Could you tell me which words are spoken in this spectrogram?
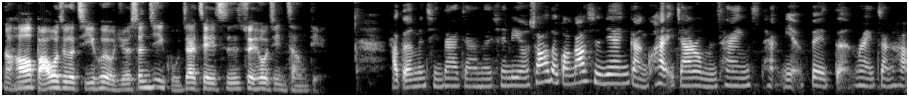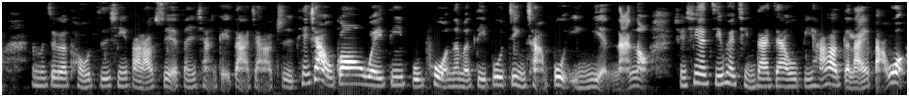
那好好把握这个机会，我觉得生技股在这一次是最后进场点。好的，那么请大家呢，先利用稍后的广告时间，赶快加入我们蔡因斯坦免费的卖账号。那么这个投资心法老师也分享给大家，就是天下武功，唯低不破。那么底部进场不赢也难哦。全新的机会，请大家务必好好的来把握。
